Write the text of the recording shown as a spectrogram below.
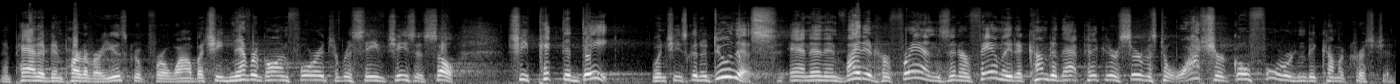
And Pat had been part of our youth group for a while, but she'd never gone forward to receive Jesus. So she picked a date when she's going to do this and then invited her friends and her family to come to that particular service to watch her go forward and become a Christian.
